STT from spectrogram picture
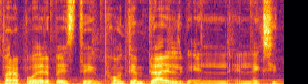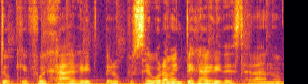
para poder este contemplar el, el- el éxito que fue Hagrid pero pues seguramente Hagrid estará no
